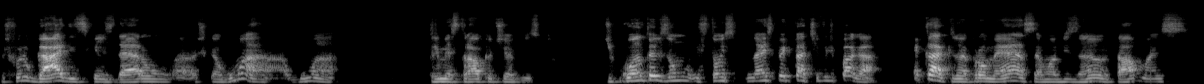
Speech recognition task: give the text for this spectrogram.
Acho que foi no guidance que eles deram, acho que alguma, alguma trimestral que eu tinha visto, de quanto eles vão, estão na expectativa de pagar. É claro que não é promessa, é uma visão e tal, mas.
